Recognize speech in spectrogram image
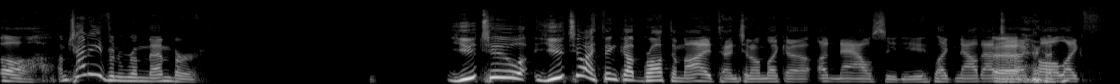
Oh, I'm trying to even remember. U2, you two, I think got brought to my attention on like a, a now CD. Like now that's what I Uh. call like f-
